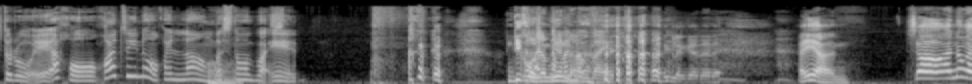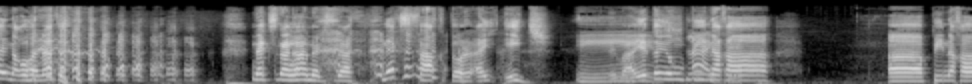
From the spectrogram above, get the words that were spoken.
True, eh ako, kahit sino, okay lang. Oo. Basta mabait. Hindi ko Lahat alam yun naman ah. mabait. Ayan. So, ano nga yung nakuha natin? next na nga, next na. Next factor ay age. Eh, Diba? Ito yung like pinaka ah pinaka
